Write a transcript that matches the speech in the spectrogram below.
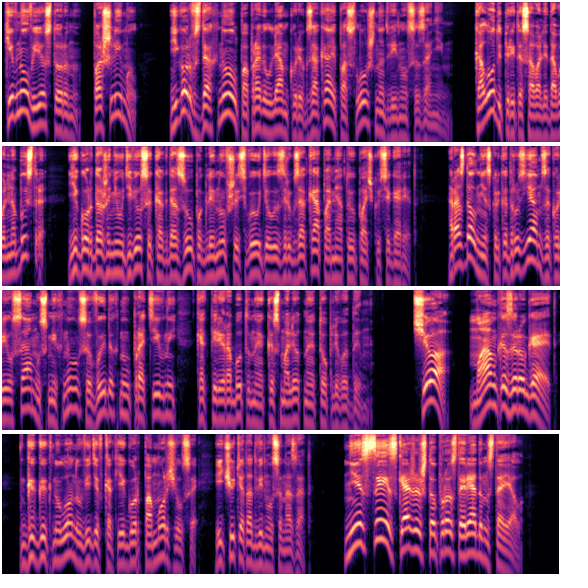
Кивнул в ее сторону. «Пошли, мол». Егор вздохнул, поправил лямку рюкзака и послушно двинулся за ним. Колоды перетасовали довольно быстро. Егор даже не удивился, когда Зуб, оглянувшись, выудил из рюкзака помятую пачку сигарет. Раздал несколько друзьям, закурил сам, усмехнулся, выдохнул противный, как переработанное космолетное топливо дым. «Чё? Мамка заругает!» — гыгыкнул он, увидев, как Егор поморщился и чуть отодвинулся назад. «Не ссы, скажешь, что просто рядом стоял».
